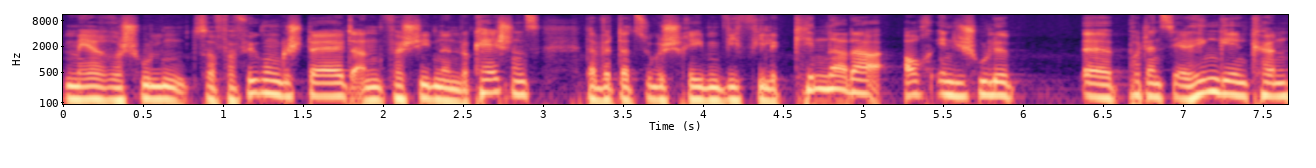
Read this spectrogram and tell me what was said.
mehrere Schulen zur Verfügung gestellt an verschiedenen Locations. Da wird dazu geschrieben, wie viele Kinder da auch in die Schule äh, potenziell hingehen können.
